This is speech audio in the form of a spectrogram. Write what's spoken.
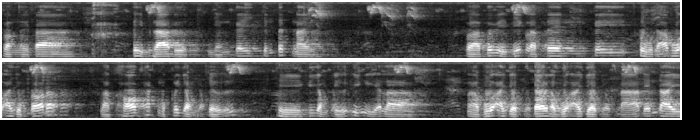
và người ta tìm ra được những cái chứng tích này và quý vị biết là trên cái tù đá vua A Dục đó đó là khó khắc một cái dòng chữ. Thì cái dòng chữ ý nghĩa là à, vua A Dục tôi là vua A Dục đã đến đây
